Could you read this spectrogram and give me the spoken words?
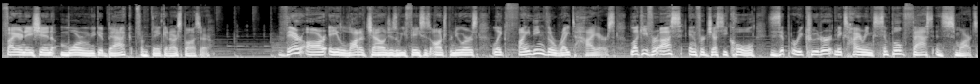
Fire Nation, more when we get back from thanking our sponsor. There are a lot of challenges we face as entrepreneurs, like finding the right hires. Lucky for us and for Jesse Cole, Zip Recruiter makes hiring simple, fast, and smart.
